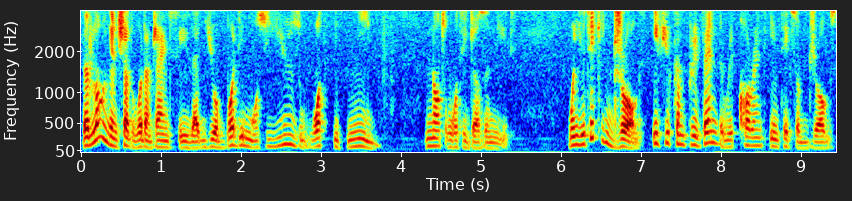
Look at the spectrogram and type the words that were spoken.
The long and short of what I'm trying to say is that your body must use what it needs, not what it doesn't need. When you're taking drugs, if you can prevent the recurrent intakes of drugs,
